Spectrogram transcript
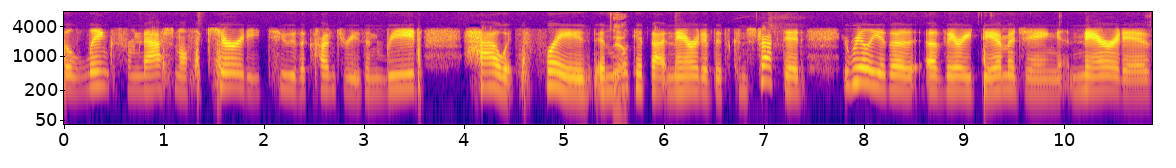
the links from national security to the countries and read how it's phrased and yeah. look at that narrative that's constructed, it really is a, a very damaging narrative.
